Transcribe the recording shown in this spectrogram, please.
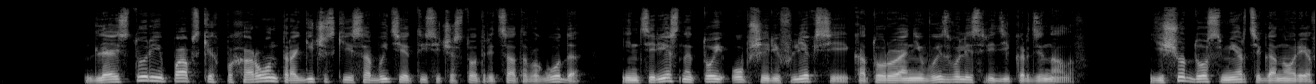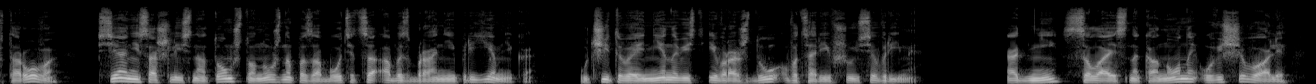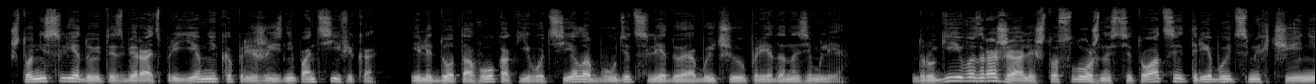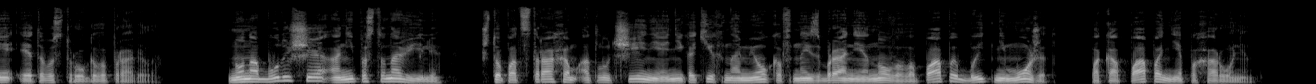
Для истории папских похорон трагические события 1130 года интересны той общей рефлексией, которую они вызвали среди кардиналов. Еще до смерти Ганория II все они сошлись на том, что нужно позаботиться об избрании преемника, учитывая ненависть и вражду, воцарившуюся в Риме. Одни, ссылаясь на каноны, увещевали, что не следует избирать преемника при жизни понтифика – или до того, как его тело будет, следуя обычаю, предано земле. Другие возражали, что сложность ситуации требует смягчения этого строгого правила. Но на будущее они постановили, что под страхом отлучения никаких намеков на избрание нового папы быть не может, пока папа не похоронен.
